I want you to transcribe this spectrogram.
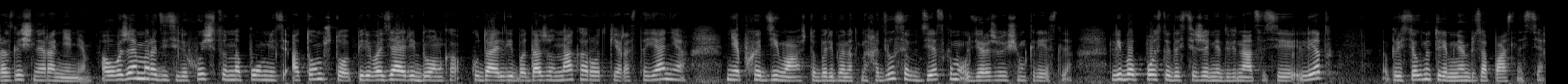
различные ранения. А уважаемые родители, хочется напомнить о том, что перевозя ребенка куда-либо, даже на короткие расстояния, необходимо, чтобы ребенок находился в детском удерживающем кресле, либо после достижения 12 лет пристегнут ремнем безопасности.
